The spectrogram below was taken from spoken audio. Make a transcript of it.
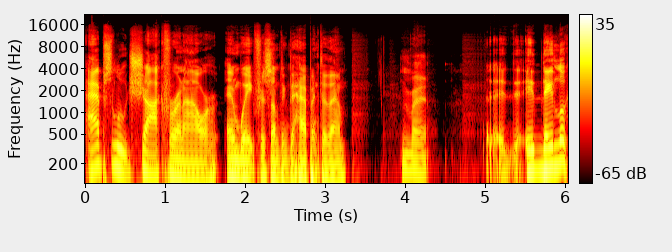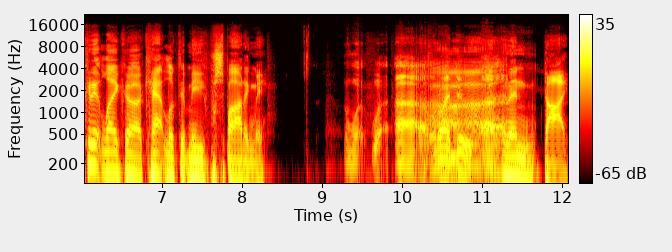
absolute shock for an hour and wait for something to happen to them. Right. It- it- they look at it like a cat looked at me spotting me. What what uh what do I do? Uh, and then die.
